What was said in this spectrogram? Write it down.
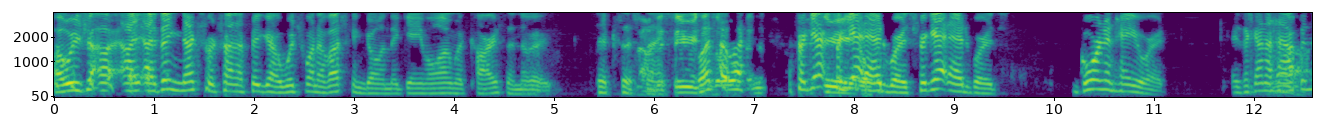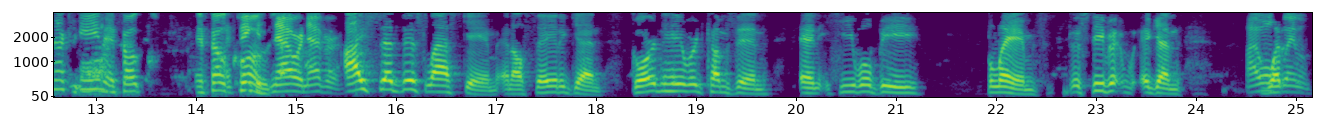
Oh, we try, uh, I, I think next we're trying to figure out which one of us can go in the game along with Carson to fix this No, thing. the series Let's- is over. let- forget series forget is. Edwards. Forget Edwards. Gordon Hayward. Is it going to No, happen next game? It felt it felt I think close. it's now or never. I said this last game, and I'll say it again. Gordon Hayward comes in, and he will be blamed. Stephen again. I won't What- blame him.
